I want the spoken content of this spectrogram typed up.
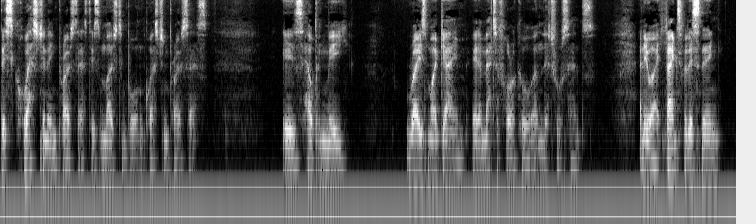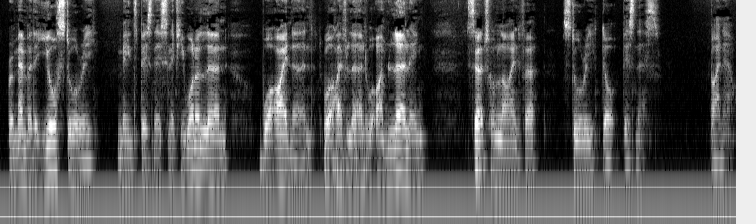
this questioning process, this most important question process, is helping me raise my game in a metaphorical and literal sense. Anyway, thanks for listening. Remember that your story means business, and if you want to learn what I learn, what I've learned, what I'm learning, search online for story.business. Bye now.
